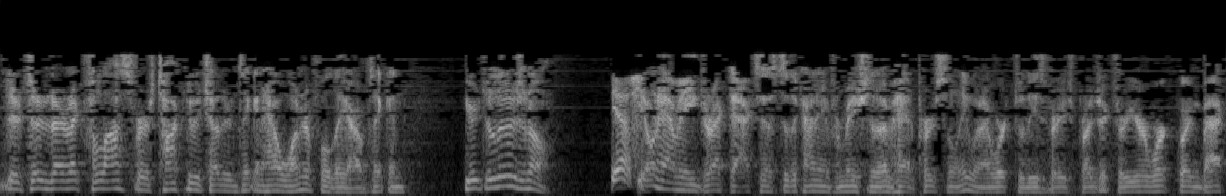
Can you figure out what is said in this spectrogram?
they're, they're like philosophers talking to each other and thinking how wonderful they are. I'm thinking you're delusional. Yes. You don't have any direct access to the kind of information that I've had personally when I worked with these various projects, or your work going back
